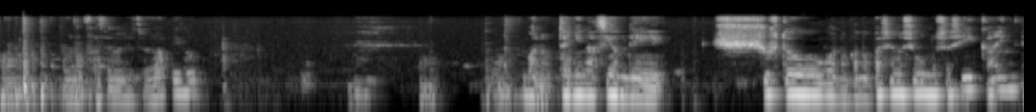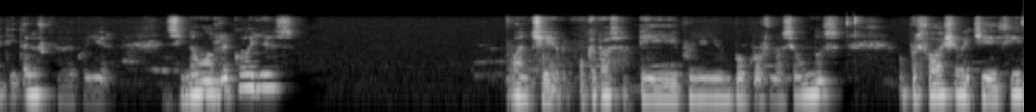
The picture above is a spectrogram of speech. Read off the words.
bueno, facemos isto rápido. Bueno, teñen acción de xusto, bueno, cando pasen os segundos así, caen e ti telos que recoller. Se non os recolles, Ponche o que pasa e póñolle un pouco os máis segundos. O persoaxe vaiche dicir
